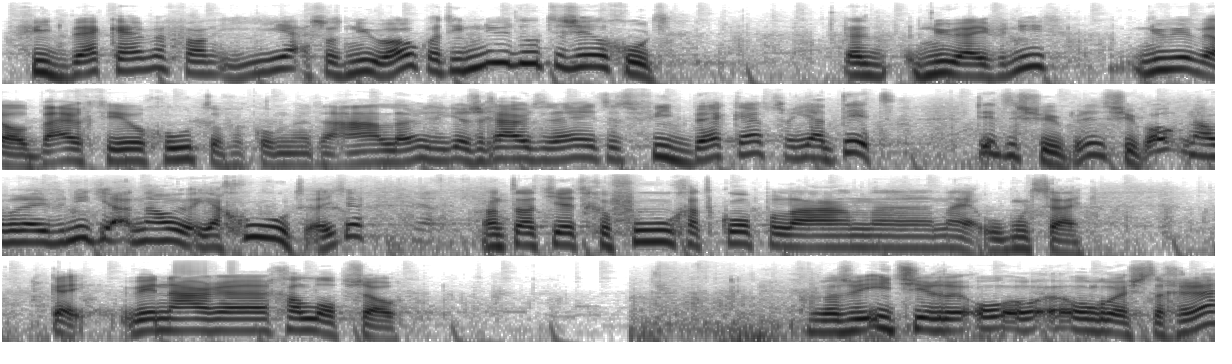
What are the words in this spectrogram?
feedback hebben van ja, zoals nu ook. Wat hij nu doet is heel goed. Dat, nu even niet. Nu weer wel. Buigt hij heel goed of er komt met een aanleun. Dat je als ruiter tijd feedback hebt van ja, dit. Dit is super, dit is super. Oh, nou weer even niet. Ja, nou ja, goed, weet je. Want dat je het gevoel gaat koppelen aan eh, nou ja, hoe het moet zijn. Oké, weer naar eh, galop zo. Dat was weer ietsje onrustiger, hè?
